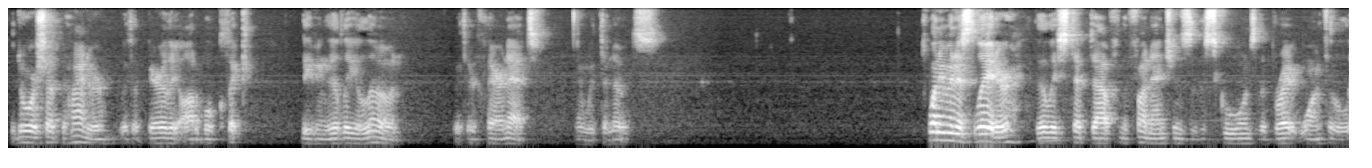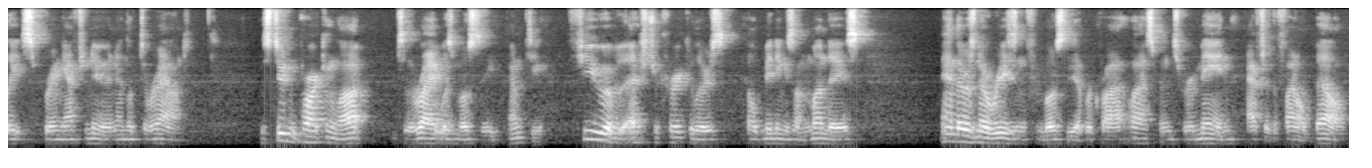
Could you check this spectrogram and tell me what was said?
The door shut behind her with a barely audible click, leaving Lily alone with her clarinet and with the notes. Twenty minutes later, Lily stepped out from the front entrance of the school into the bright warmth of the late spring afternoon and looked around. The student parking lot to the right was mostly empty. Few of the extracurriculars held meetings on Mondays, and there was no reason for most of the upperclassmen to remain after the final bell.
